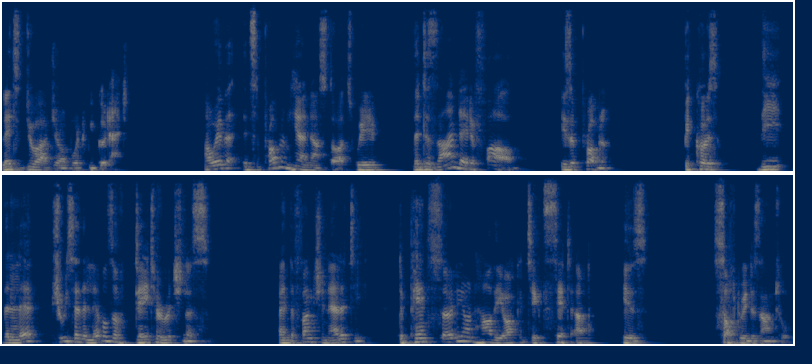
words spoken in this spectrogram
let's do our job, what we're good at. However, it's the problem here now starts where the design data file is a problem because the, the le- should we say the levels of data richness and the functionality depends solely on how the architect set up his software design tool.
